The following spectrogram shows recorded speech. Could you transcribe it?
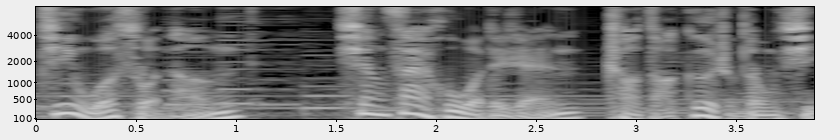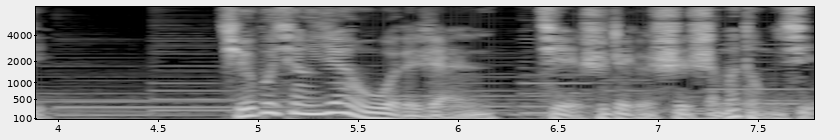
尽我所能，向在乎我的人创造各种东西，绝不向厌恶我的人解释这个是什么东西。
